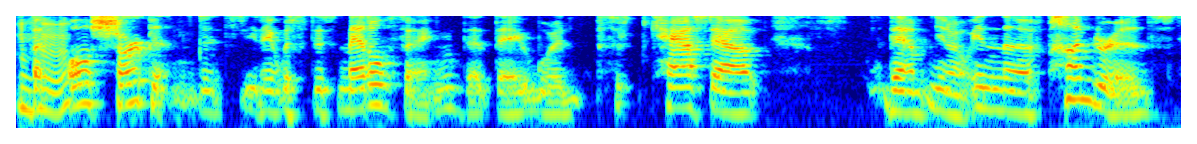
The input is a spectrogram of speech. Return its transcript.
mm-hmm. but all sharpened. It's you know it was this metal thing that they would th- cast out them you know in the hundreds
